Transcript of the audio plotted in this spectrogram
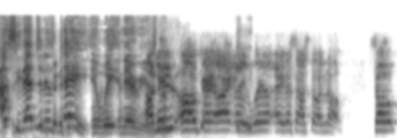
I see that to this day in waiting areas. Oh, do you? Oh, okay. All right. Hey, well, hey, that's how I started off. So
